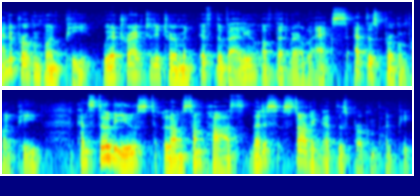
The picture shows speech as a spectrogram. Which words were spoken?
and a program point p, we are trying to determine if the value of that variable x at this program point p can still be used along some path that is starting at this program point p.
